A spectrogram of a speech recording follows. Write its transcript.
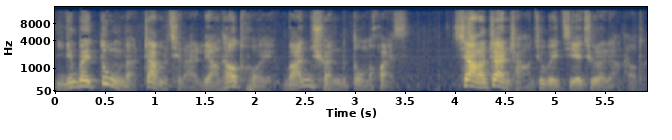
已经被冻得站不起来，两条腿完全的冻得坏死，下了战场就被截去了两条腿。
